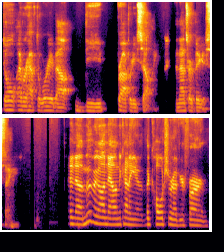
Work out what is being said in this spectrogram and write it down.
don't ever have to worry about the property selling. And that's our biggest thing. And uh, moving on now into kind of you know the culture of your firm.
